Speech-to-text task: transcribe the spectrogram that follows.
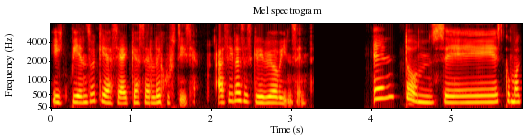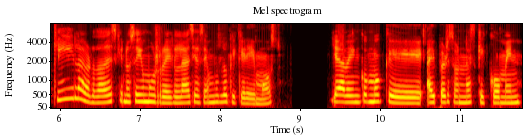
y pienso que así hay que hacerle justicia. Así las escribió Vincent. Entonces, como aquí la verdad es que no seguimos reglas y hacemos lo que queremos. Ya ven como que hay personas que comen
